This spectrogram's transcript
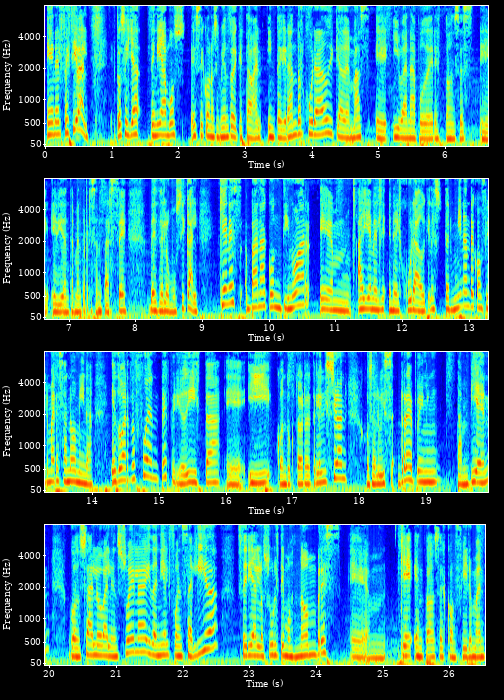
en el festival. Entonces ya teníamos ese conocimiento de que estaban integrando el jurado y que además eh, iban a poder entonces, eh, evidentemente, presentarse desde lo musical. ¿Quiénes van a continuar eh, ahí en el, en el jurado? ¿Quiénes terminan de confirmar esa nómina? Eduardo Fuentes, periodista eh, y conductor de televisión, José Luis Repening también, Gonzalo Valenzuela y Daniel Fuensalida serían los últimos nombres eh, que entonces confirman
